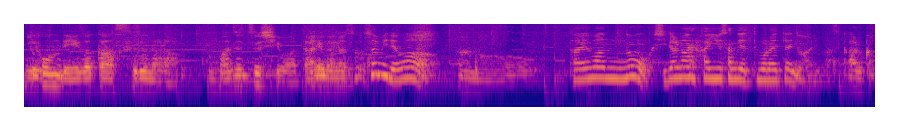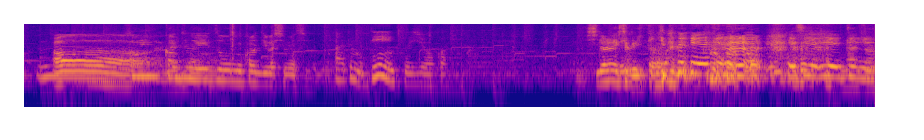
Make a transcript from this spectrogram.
日本で映画化するなら魔術師は誰がやるか。そそういう意味ではあの台湾の知らない俳優さんでやってもらいたいのはありますか？あるかも。あそういう感じの映像の感じがしますよね。あでもディーン・フジオカとか知らない人がいて いやいやいやいや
